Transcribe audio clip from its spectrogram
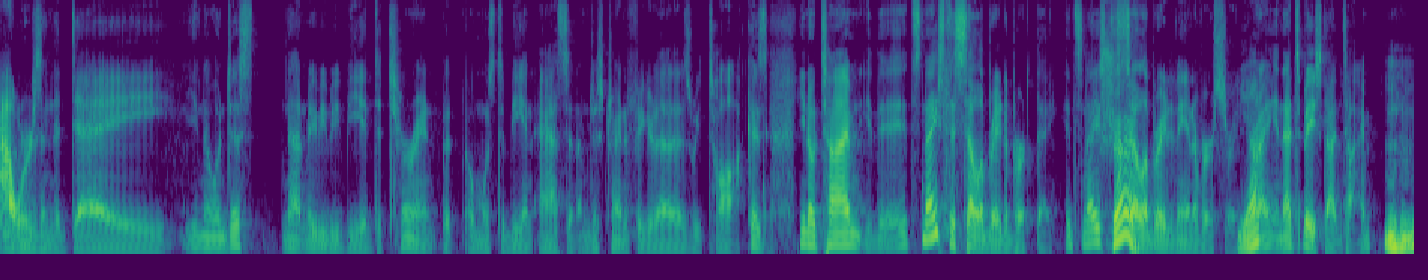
hours in the day, you know, and just not maybe be, be a deterrent, but almost to be an asset. I'm just trying to figure that out as we talk. Because, you know, time, it's nice to celebrate a birthday. It's nice Sure. to celebrate an anniversary, Yeah. right? And that's based on time. Mm-hmm.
